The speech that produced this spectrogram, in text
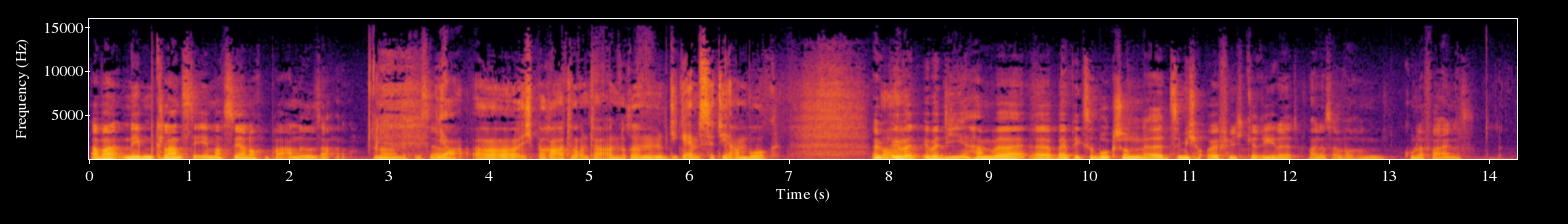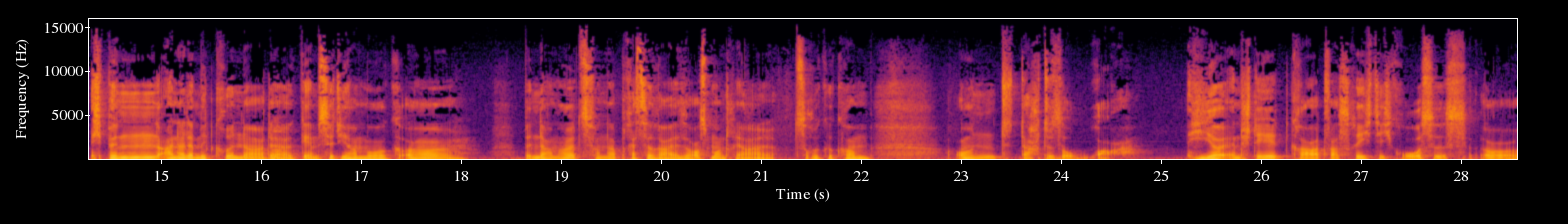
Aber neben clans.de machst du ja noch ein paar andere Sachen. Ne? Ja, Ja, äh, ich berate unter anderem die Game City Hamburg. Äh, Über, über die haben wir äh, bei Pixelburg schon äh, ziemlich häufig geredet, weil das einfach ein cooler Verein ist. Ich bin einer der Mitgründer der Game City Hamburg. Äh, bin damals von der Pressereise aus Montreal zurückgekommen und dachte so, wow, hier entsteht gerade was richtig Großes. Äh,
